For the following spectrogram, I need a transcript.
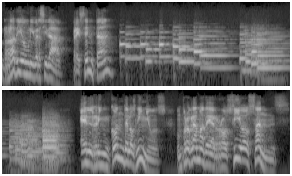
Radio Universidad presenta El Rincón de los Niños, un programa de Rocío Sanz.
